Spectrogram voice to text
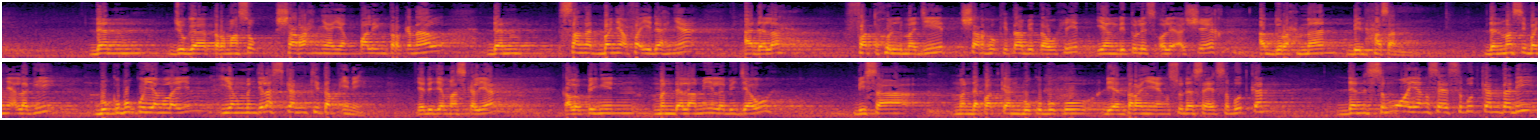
Dan juga termasuk syarahnya yang paling terkenal dan sangat banyak faidahnya adalah Fathul Majid Syarh Kitab Tauhid yang ditulis oleh Syekh Abdurrahman bin Hasan. Dan masih banyak lagi buku-buku yang lain yang menjelaskan kitab ini. Jadi jemaah sekalian, kalau ingin mendalami lebih jauh bisa mendapatkan buku-buku di antaranya yang sudah saya sebutkan dan semua yang saya sebutkan tadi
